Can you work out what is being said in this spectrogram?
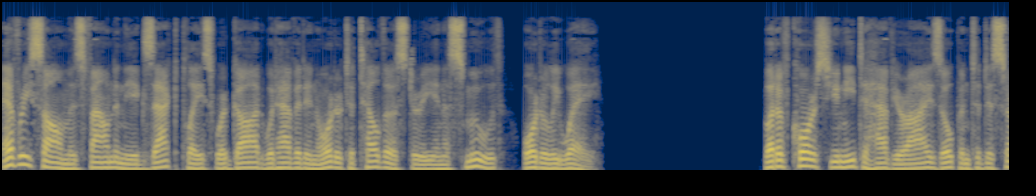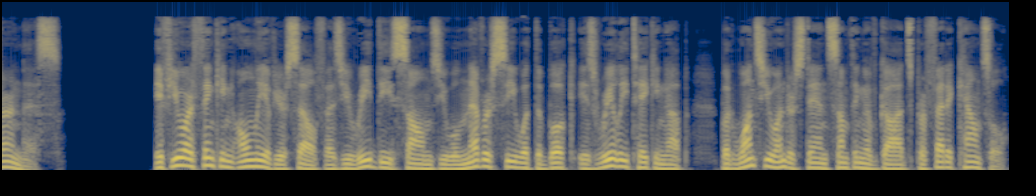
Every psalm is found in the exact place where God would have it in order to tell the story in a smooth, orderly way. But of course you need to have your eyes open to discern this. If you are thinking only of yourself as you read these psalms you will never see what the book is really taking up, but once you understand something of God's prophetic counsel,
